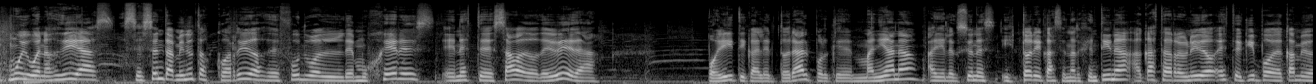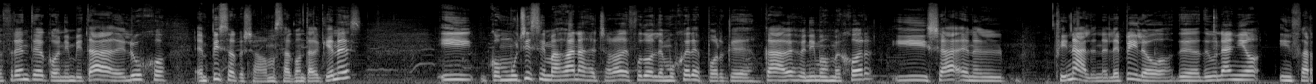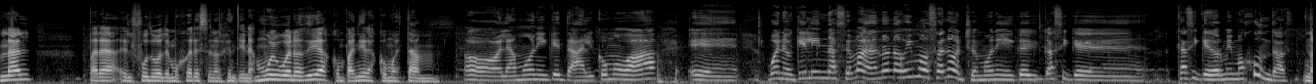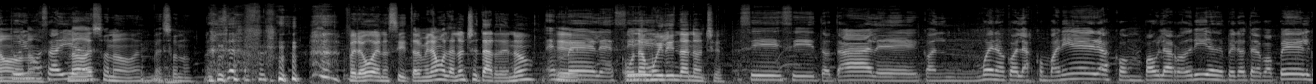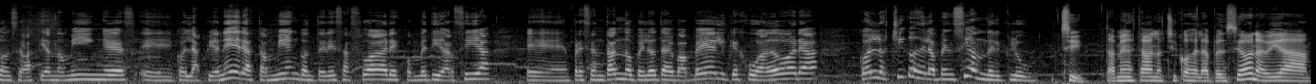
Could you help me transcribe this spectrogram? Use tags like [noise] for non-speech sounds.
Muy buenos días, 60 minutos corridos de fútbol de mujeres en este sábado de veda política electoral, porque mañana hay elecciones históricas en Argentina. Acá está reunido este equipo de cambio de frente con invitada de lujo en piso, que ya vamos a contar quién es. Y con muchísimas ganas de charlar de fútbol de mujeres porque cada vez venimos mejor y ya en el final, en el epílogo de, de un año infernal para el fútbol de mujeres en Argentina. Muy buenos días, compañeras, ¿cómo están? Hola, Moni, ¿qué tal? ¿Cómo va? Eh, bueno, qué linda semana. No nos vimos anoche, Moni, que casi que casi que dormimos juntas. No, Estuvimos no, ahí no, eso no, eso no. [laughs] Pero bueno, sí, terminamos la noche tarde, ¿no? En Vélez, sí. Una muy linda noche. Sí, sí, total. eh, con, bueno, con las compañeras, con Paula Rodríguez de Pelota de Papel, con Sebastián Domínguez, eh, con las pioneras también, con Teresa Suárez, con Betty García, eh, presentando Pelota de Papel, qué jugadora, con los chicos de la pensión del club. Sí, también estaban los chicos de la pensión, había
